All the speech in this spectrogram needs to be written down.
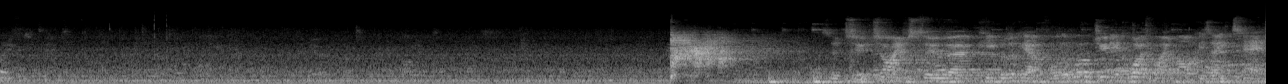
So two times to uh, keep a lookout for. The World Junior qualifying mark is 8.10.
